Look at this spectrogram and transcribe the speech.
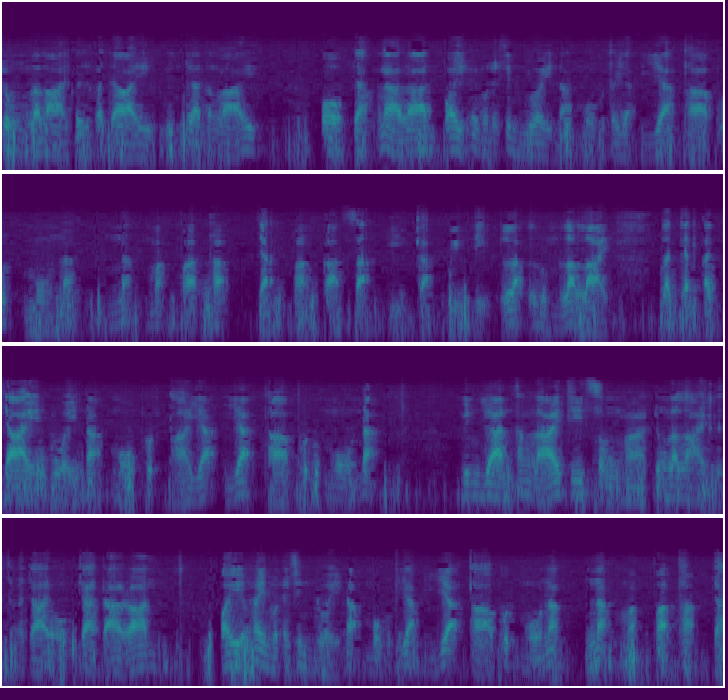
จงละลายกระจายวิญญาณทั้งหลายออกจากหน้าร้านไปให้หมดสิ้นด้วยนะโมพุทธยะยะธาพุทธโมนะนะมะพะทะจะพังกาสะอีกะวิติละลุมละลายละจัดกระจายด้วยนะโมพุทธายะยะธาพุทธโมนะ วิญญาณทั้งหลายที่ส่งมาจงละลายกระจายออกจากดารานไปให้หมดสิ้นด้วยนะโมยะยะธาพุทธโมนะนะมะพะทะจะ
